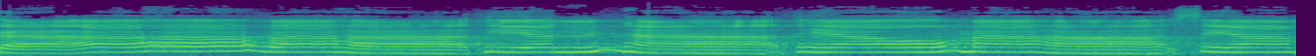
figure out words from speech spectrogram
cả và thiên hạ theo mà xem.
